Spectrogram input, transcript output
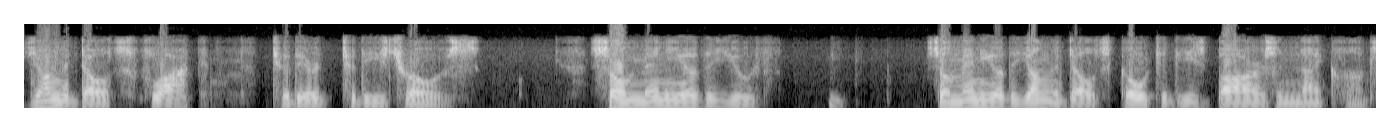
young adults flock to their to these droves. So many of the youth, so many of the young adults go to these bars and nightclubs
